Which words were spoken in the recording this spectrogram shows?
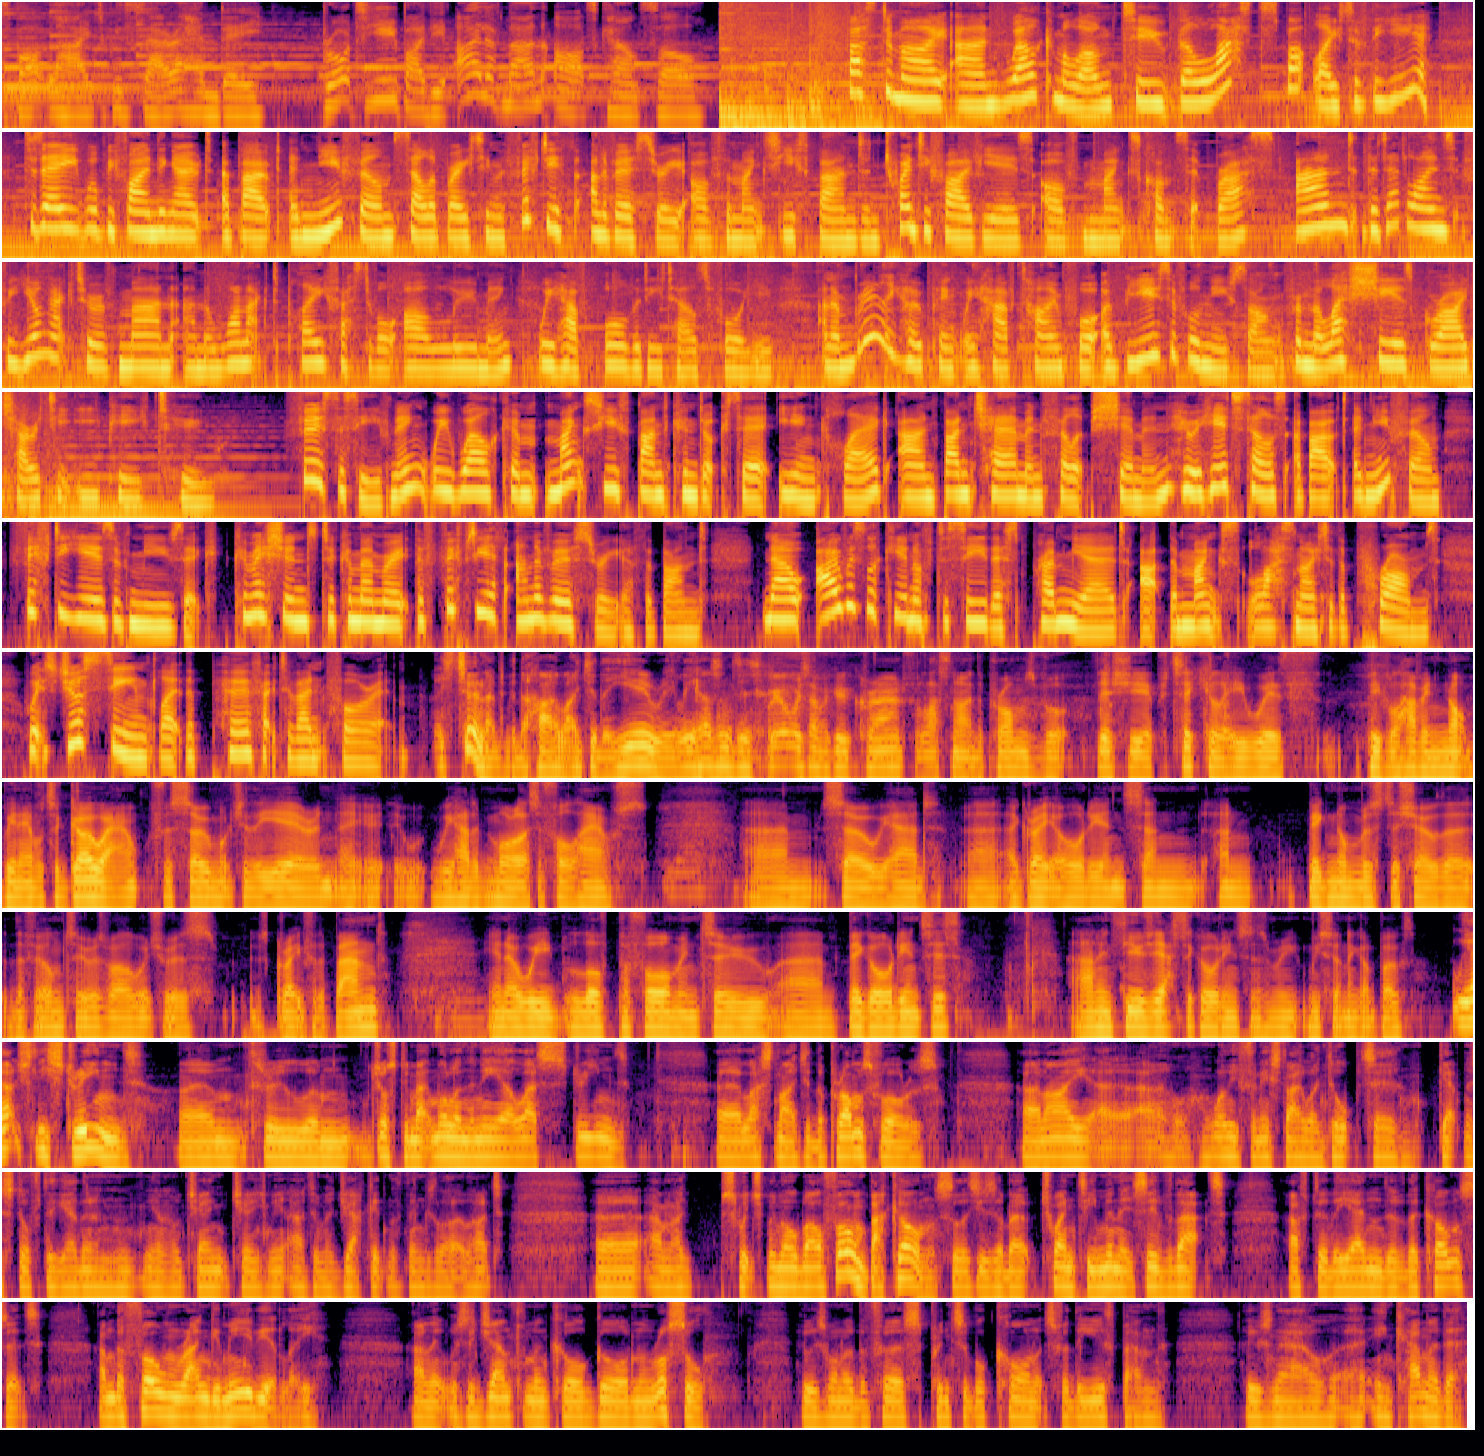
Spotlight with Sarah Hendy. Brought to you by the Isle of Man Arts Council. Fastyr mie, and welcome along to the last spotlight of the year. Today, we'll be finding out about a new film celebrating the 50th anniversary of the Manx Youth Band and 25 years of Manx Concert Brass. And the deadlines for Young Actor of Man and the One Act Play Festival are looming. We have all the details for you, and I'm really hoping we have time for a beautiful new song from the Les Shears Gry charity EP 2. First this evening, we welcome Manx Youth Band conductor Ian Clegg and band chairman Philip Shimmin, who are here to tell us about a new film, 50 Years of Music, commissioned to commemorate the 50th anniversary of the band. Now, I was lucky enough to see this premiered at the Manx last night of the proms, which just seemed like the perfect event for it. It's turned out to be the highlight of the year, really, hasn't it? We always have a good crowd for last night of the proms, but this year particularly with people having not been able to go out for so much of the year, and it, it, we had more or less a full house. Um, so we had uh, a great audience and, and big numbers to show the, the film to as well, which was was great for the band. You know, we love performing to um, big audiences and enthusiastic audiences, and we, we certainly got both. We actually streamed um, through um, Justin McMullen and ELS streamed uh, last night at the proms for us. And I, uh, when we finished, I went up to get my stuff together and you know change change me out of my jacket and things like that. Uh, and I switched my mobile phone back on. So this is about twenty minutes, if that, after the end of the concert. And the phone rang immediately, and it was a gentleman called Gordon Russell, who was one of the first principal cornets for the youth band, who's now uh, in Canada.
